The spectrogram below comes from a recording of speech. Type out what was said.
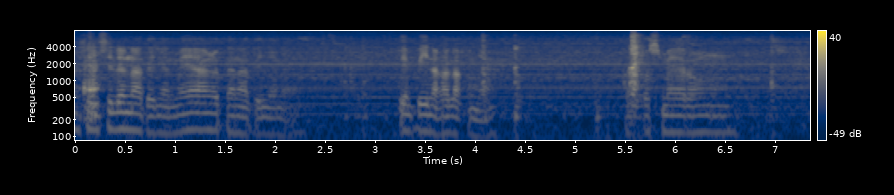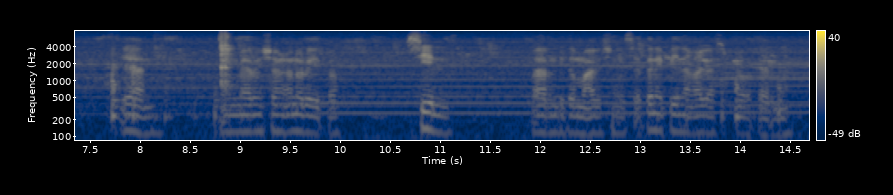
Nasilsilan natin yan. May angat na natin yan. eh. Ito yung pinakalock niya. Tapos merong yan. Meron siyang ano rito. Seal. Para hindi tumagas isa. Ito na yung pinaka-gas floater niya.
